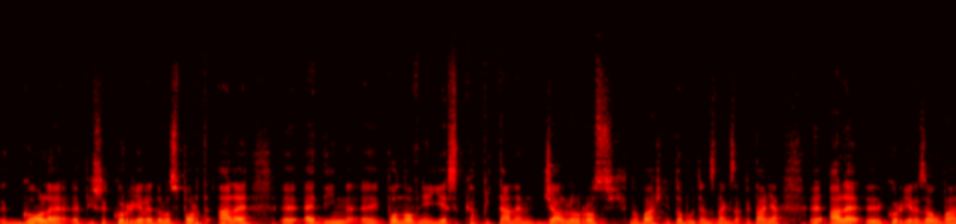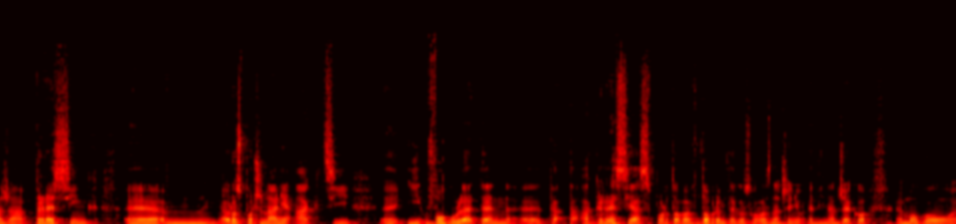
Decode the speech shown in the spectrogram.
gole, pisze Corriere dello Sport, ale Edin ponownie jest kapitanem Giallorossich. No właśnie, to był ten znak zapytania, e, ale e, Corriere zauważa pressing, e, rozpoczynanie akcji i w ogóle ten, ta, ta agresja sportowa w dobrym tego słowa znaczeniu Edina Dzeko mogą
